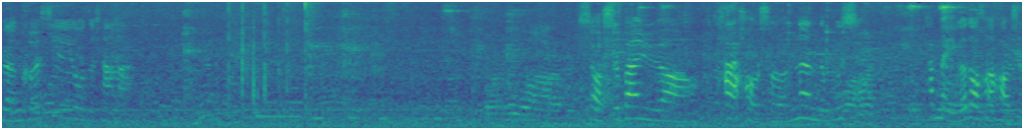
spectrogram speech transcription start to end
软壳蟹柚子沙拉。小石斑鱼啊，太好吃了，嫩的不行，它每个都很好吃。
